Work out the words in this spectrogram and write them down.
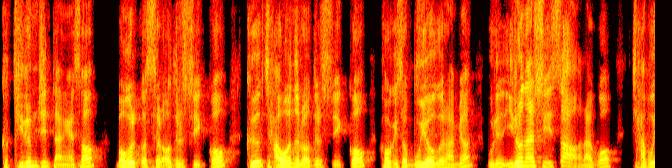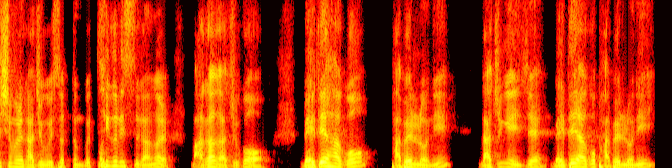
그 기름진 땅에서 먹을 것을 얻을 수 있고 그 자원을 얻을 수 있고 거기서 무역을 하면 우리는 일어날 수 있어라고 자부심을 가지고 있었던 그 티그리스 강을 막아가지고 메대하고 바벨론이 나중에 이제 메대하고 바벨론이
